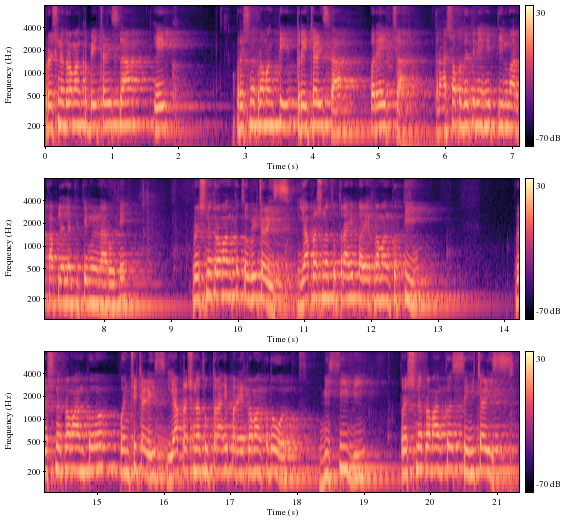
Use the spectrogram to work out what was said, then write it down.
प्रश्न क्रमांक बेचाळीसला एक प्रश्न क्रमांक ते त्रेचाळीसला पर्याय चार. तर अशा पद्धतीने हे तीन मार्क आपल्याला तिथे मिळणार होते. प्रश्न क्रमांक चव्वेचाळीस. या प्रश्नाचं उत्तर आहे पर्याय क्रमांक तीन. प्रश्न क्रमांक पंचेचाळीस. या प्रश्नाचं उत्तर आहे पर्याय क्रमांक दोन. बी सी बी प्रश्न क्रमांक सेहेचाळीस.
